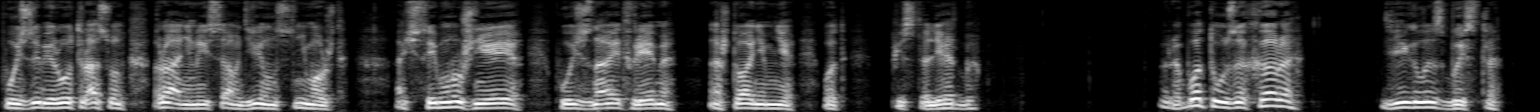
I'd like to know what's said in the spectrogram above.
пусть заберут, раз он раненый и сам двинуться не может, а часы ему нужнее, пусть знает время, на что они мне, вот пистолет бы. Работа у Захара двигалась быстро —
